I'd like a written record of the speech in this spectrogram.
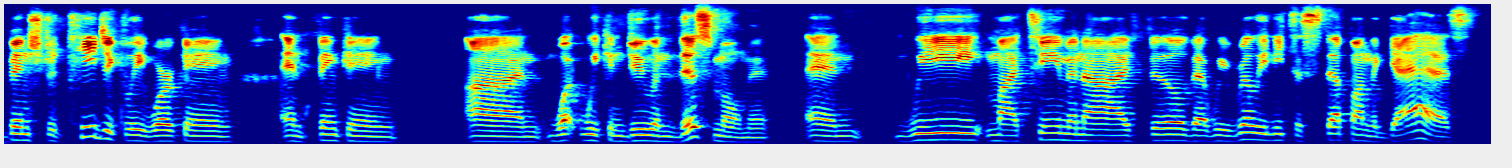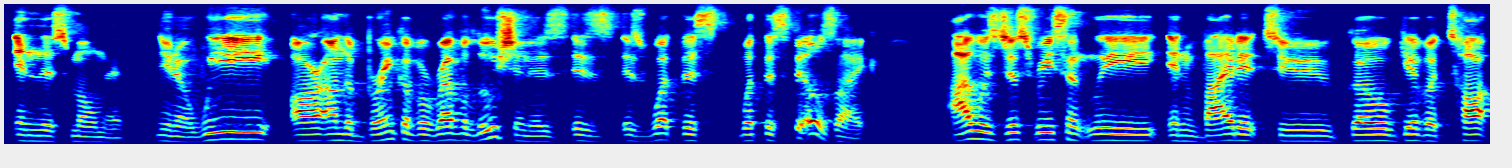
been strategically working and thinking on what we can do in this moment. And we, my team and I feel that we really need to step on the gas in this moment. You know, we are on the brink of a revolution is is is what this what this feels like. I was just recently invited to go give a talk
